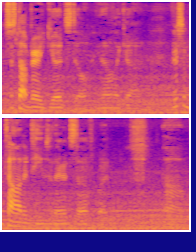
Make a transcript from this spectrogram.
it's just not very good still. You know, like uh, there's some talented teams in there and stuff, but um,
